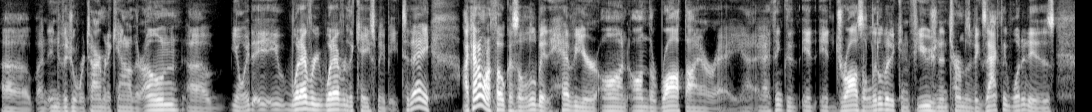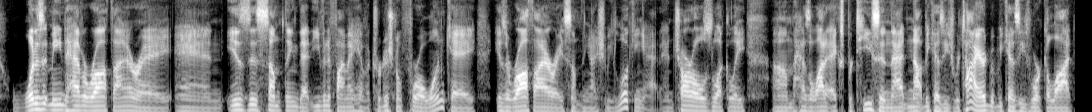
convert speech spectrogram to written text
uh, an individual retirement account of their own. Uh, you know, it, it, whatever whatever the case may be. Today, I kind of want to focus a little bit heavier on on the Roth IRA. I, I think that it, it draws a little bit of confusion in terms of exactly what it is, what does it mean to have a Roth IRA? And is this something that, even if I may have a traditional 401k, is a Roth IRA something I should be looking at? And Charles, luckily, um, has a lot of expertise in that, not because he's retired, but because he's worked a lot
